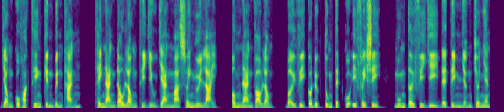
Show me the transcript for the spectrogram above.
giọng của Hoắc Thiên Kình bình thản, thấy nàng đau lòng thì dịu dàng mà xoay người lại, Ông nàng vào lòng, bởi vì có được tung tích của Ifeishi, muốn tới Fiji để tìm nhẫn cho nhanh,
